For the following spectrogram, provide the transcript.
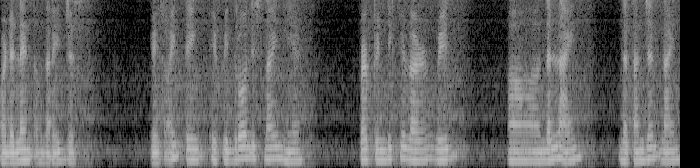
or the length of the radius. Okay, so I think if we draw this line here, perpendicular with uh, the line, the tangent line,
